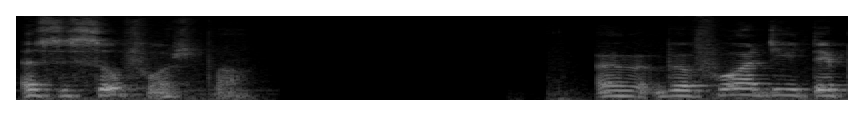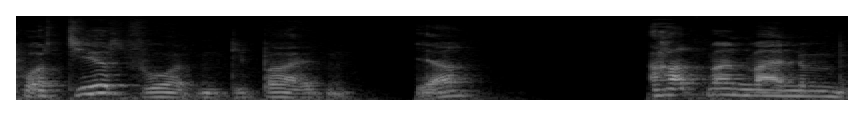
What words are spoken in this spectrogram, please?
es ist so furchtbar. Äh, bevor die deportiert wurden, die beiden, ja, hat man meinem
